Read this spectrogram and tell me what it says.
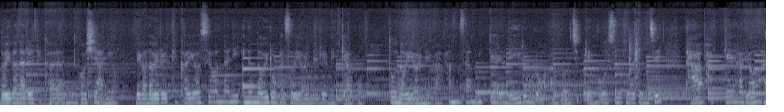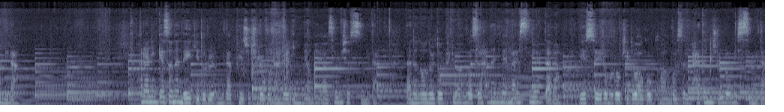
너희가 나를 택한 것이 아니요 내가 너희를 택하여 세웠나니 이는 너희로 가서 열매를 맺게 하고 또 너희 열매가 항상 있게 하여 내 이름으로 아버지께 무엇을 구하든지 다 받게 하려 함이라 하나님께서는 내 기도를 응답해 주시려고 나를 임명하여 세우셨습니다. 나는 오늘도 필요한 것을 하나님의 말씀을 따라 예수 이름으로 기도하고 구한 것을 받은 줄로 믿습니다.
